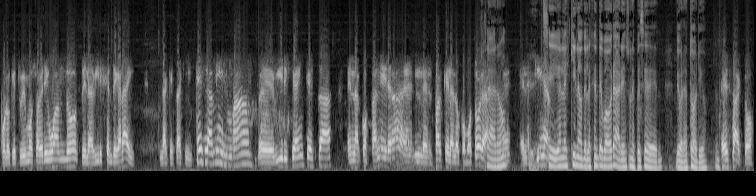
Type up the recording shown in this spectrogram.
por lo que estuvimos averiguando, de la Virgen de Garay, la que está aquí, que es la misma eh, Virgen que está en la costanera, en el Parque de la Locomotora, Claro. eh, en la Sí. esquina. Sí, en la esquina donde la gente va a orar, es una especie de, de oratorio. Exacto.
